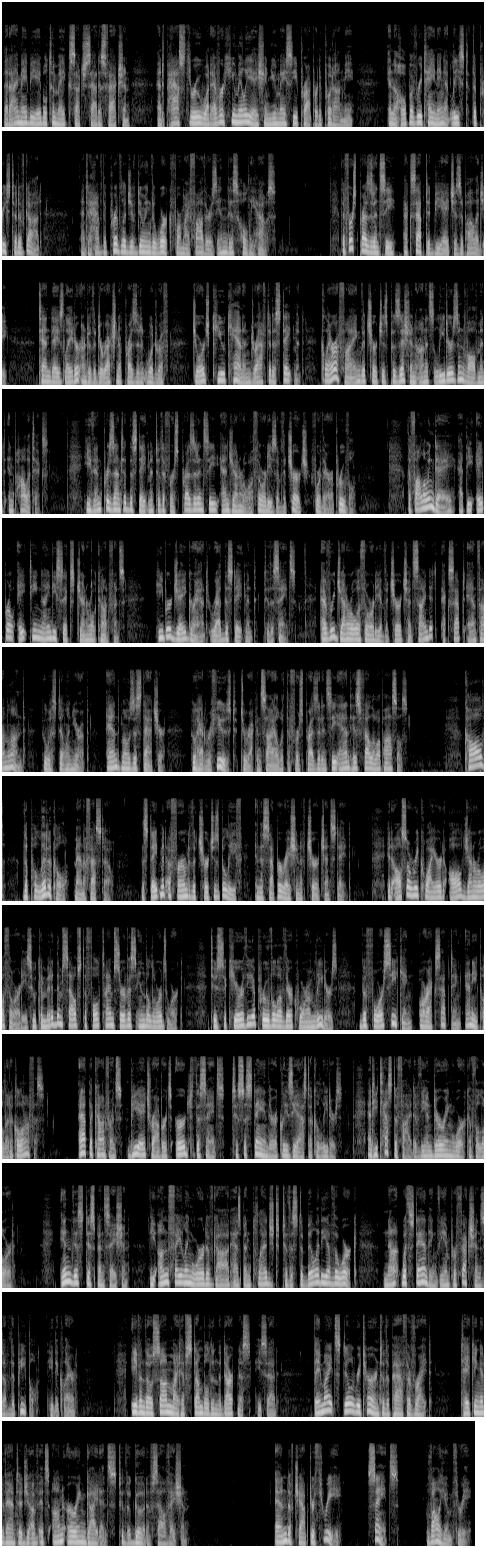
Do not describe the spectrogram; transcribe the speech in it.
that I may be able to make such satisfaction, and pass through whatever humiliation you may see proper to put on me, in the hope of retaining at least the priesthood of God, and to have the privilege of doing the work for my fathers in this holy house. The first presidency accepted BH's apology. Ten days later, under the direction of President Woodruff, George Q. Cannon drafted a statement clarifying the church's position on its leaders' involvement in politics. He then presented the statement to the First Presidency and general authorities of the church for their approval. The following day, at the April 1896 General Conference, Heber J. Grant read the statement to the saints. Every general authority of the church had signed it except Anthon Lund, who was still in Europe, and Moses Thatcher, who had refused to reconcile with the First Presidency and his fellow apostles. Called the Political Manifesto, the statement affirmed the Church's belief in the separation of church and state. It also required all general authorities who committed themselves to full time service in the Lord's work to secure the approval of their quorum leaders before seeking or accepting any political office. At the conference, B. H. Roberts urged the saints to sustain their ecclesiastical leaders, and he testified of the enduring work of the Lord. In this dispensation, the unfailing Word of God has been pledged to the stability of the work, notwithstanding the imperfections of the people, he declared. Even though some might have stumbled in the darkness, he said, they might still return to the path of right, taking advantage of its unerring guidance to the good of salvation. End of chapter 3 Saints, Volume 3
